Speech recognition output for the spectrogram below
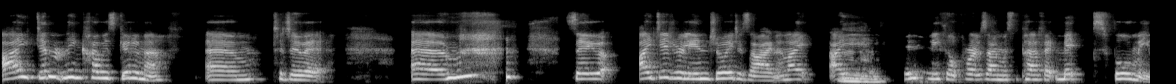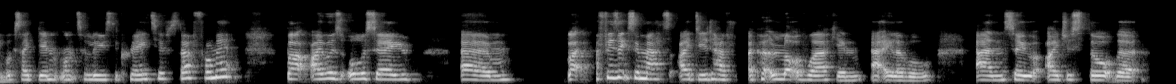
I didn't think I was good enough um, to do it. Um, so I did really enjoy design, and I I Mm. genuinely thought product design was the perfect mix for me because I didn't want to lose the creative stuff from it. But I was also um, like physics and maths. I did have I put a lot of work in at A level, and so I just thought that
